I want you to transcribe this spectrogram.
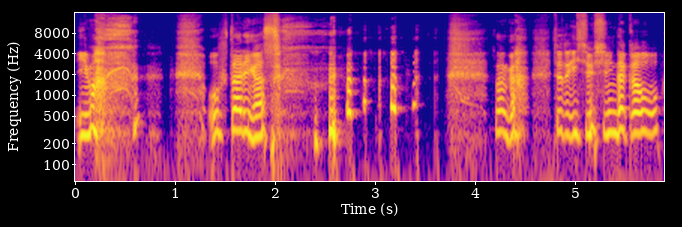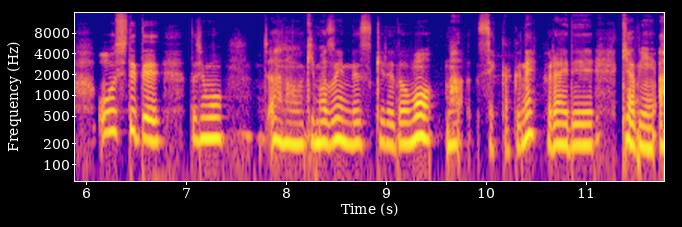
今お二人が なんかちょっと一瞬死んだ顔をしてて私もあの気まずいんですけれどもまあせっかくねフライデーキャビンあ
